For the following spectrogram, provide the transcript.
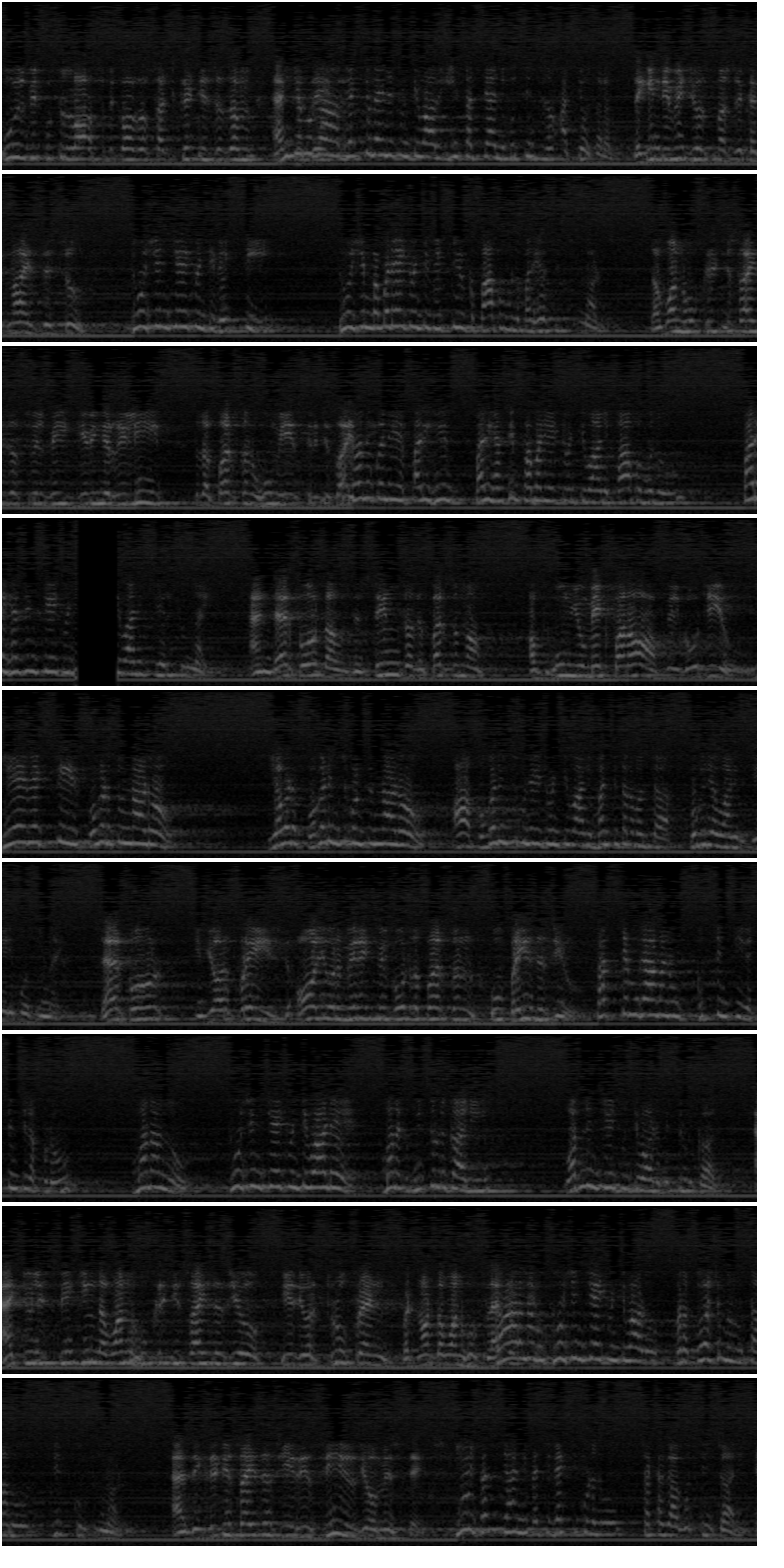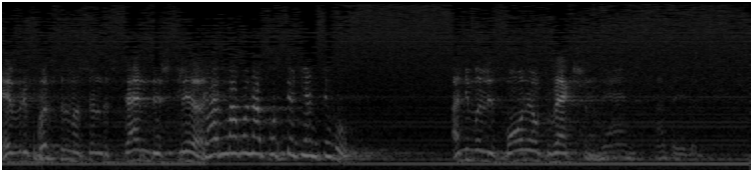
Who will be put to loss because of such criticism and నిజముగా accusation? వ్యక్తులైనటువంటి వారు ఈ సత్యాన్ని గుర్తించడం అత్యవసరం The individuals must recognize this truth. దూషించేటువంటి వ్యక్తి దూషింపబడేటువంటి వ్యక్తి యొక్క పాపమును పరిహసిస్తున్నాడు The one who criticizes will be giving a relief to the person whom he is criticizing. కనుకనే పరిహి పరిహసింపబడేటువంటి వాని పాపములు పరిహసించేటువంటి వానికి చేరుతున్నాయి And therefore the, the sins of the person of, of whom you make fun of will go to you. ఏ వ్యక్తి పొగడుతున్నాడో ఎవడు పొగడించుకుంటున్నాడో ఆ పొగడించుకునేటువంటి వాని మంచితనమంతా పొగిడే వానికి చేరిపోతున్నాయి Therefore, if you are praised, all your merit will go to the person who praises you. సత్యంగా మనం గుర్తించి వ్యక్తించినప్పుడు మనల్ని దూషించేటువంటి వాడే మనకు మిత్రుడు కానీ వర్ణించేటువంటి వాడు మిత్రుడు కాదు Actually speaking, the one who criticizes you is your true friend, but not the one who flatters కారణం you. దూషించేటువంటి వాడు మన దోషములను తాను తీసుకుంటున్నాడు As he criticizes, he receives your mistakes. ఈ సత్యాన్ని ప్రతి వ్యక్తి కూడాను చక్కగా గుర్తించాలి Every person must understand this clearly. కర్మమున పుట్టు జంతువు Animal is born out of action.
